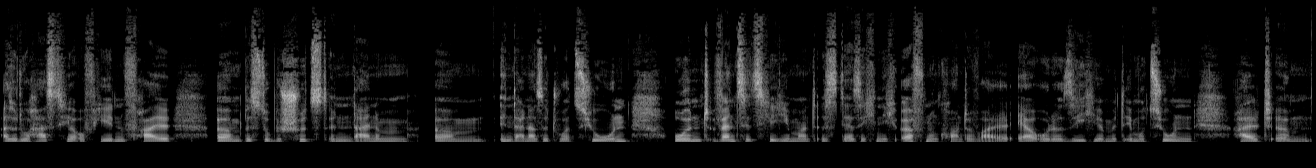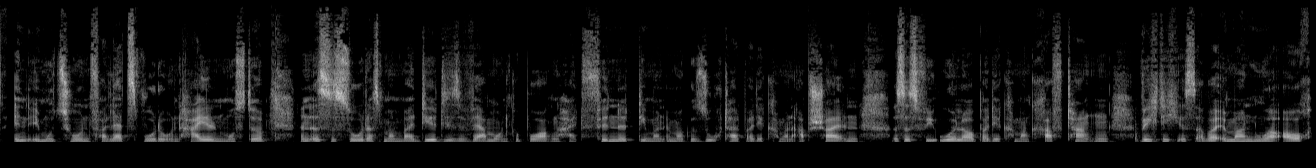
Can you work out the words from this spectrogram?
Also du hast hier auf jeden Fall, ähm, bist du beschützt in deinem ähm, in deiner Situation. Und wenn es jetzt hier jemand ist, der sich nicht öffnen konnte, weil er oder sie hier mit Emotionen halt ähm, in Emotionen verletzt wurde und heilen musste, dann ist es so, dass man bei dir diese Wärme und Geborgenheit findet, die man immer gesucht hat. Bei dir kann man abschalten. Es ist wie Urlaub, bei dir kann man Kraft tanken. Wichtig ist aber immer nur auch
